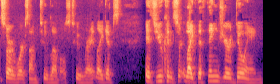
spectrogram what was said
sort of works on two levels too, right? Like it's it's you concern like the things you're doing.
